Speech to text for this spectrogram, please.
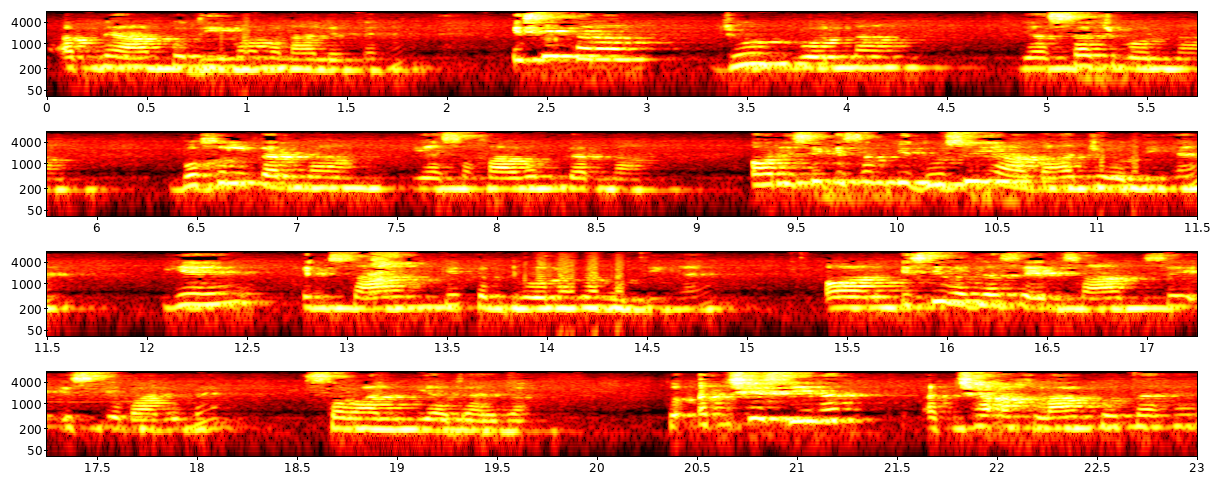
اپنے آپ کو دھیما بنا لیتے ہیں۔ اسی طرح جھوٹ بولنا یا سچ بولنا، بخل کرنا یا سخاوت کرنا، اور اسی قسم کی دوسری عادات جو ہوتی ہیں یہ انسان کے کنٹرول میں ہوتی ہیں اور اسی وجہ سے انسان سے اس کے بارے میں سوال کیا جائے گا۔ تو اچھی سیرت اچھا اخلاق ہوتا ہے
